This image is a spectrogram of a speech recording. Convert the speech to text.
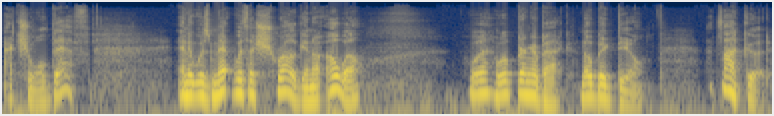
actual death. And it was met with a shrug and a, oh well, well, bring her back. No big deal. That's not good.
